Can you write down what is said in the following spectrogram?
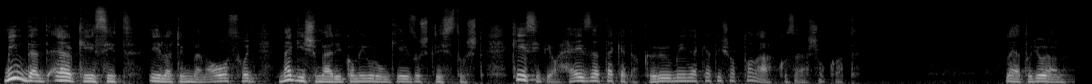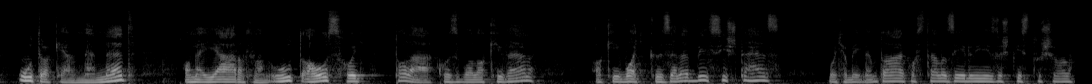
Mindent elkészít életünkben ahhoz, hogy megismerjük a mi Urunk Jézus Krisztust. Készíti a helyzeteket, a körülményeket és a találkozásokat. Lehet, hogy olyan útra kell menned, amely járatlan út ahhoz, hogy találkozz valakivel, aki vagy közelebb visz Istenhez, vagy ha még nem találkoztál az élő Jézus Krisztussal,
